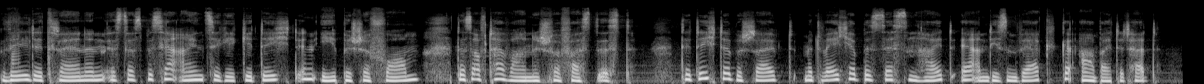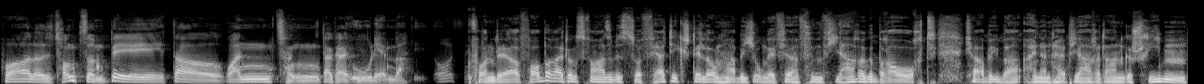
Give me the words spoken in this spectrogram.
为里面的男主角、女主角流眼泪，可以说是用一首诗，用诗写成的小说。 Wilde Tränen ist das bisher einzige Gedicht in epischer Form, das auf Taiwanisch verfasst ist. Der Dichter beschreibt, mit welcher Besessenheit er an diesem Werk gearbeitet hat. 花了从准备到完成大概五年吧。 Von der Vorbereitungsphase bis zur Fertigstellung habe ich ungefähr fünf Jahre gebraucht. Ich habe über eineinhalb Jahre daran geschrieben.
